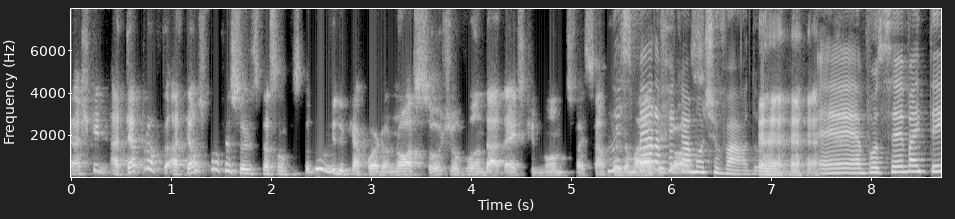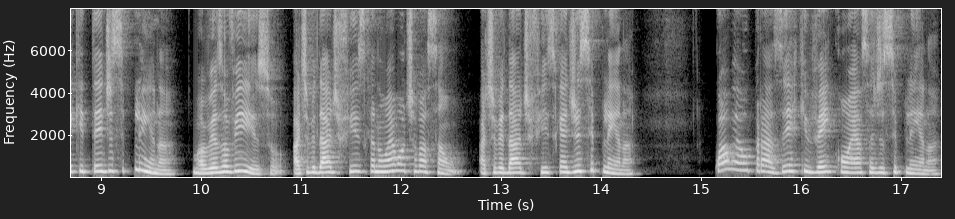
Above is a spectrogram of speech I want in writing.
acho que até, até os professores de educação física, eu duvido que acordam, nossa, hoje eu vou andar 10 quilômetros, vai ser uma coisa maravilhosa. Não espera ficar motivado. é, você vai ter que ter disciplina. Uma vez eu vi isso. Atividade física não é motivação. Atividade física é disciplina. Qual é o prazer que vem com essa disciplina?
